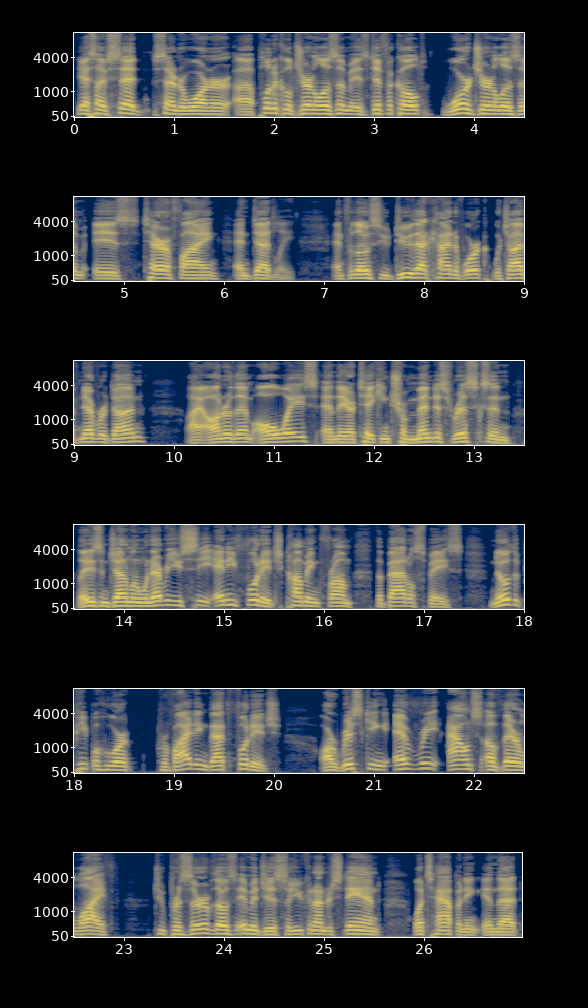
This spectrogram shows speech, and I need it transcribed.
Yes, I've said, Senator Warner, uh, political journalism is difficult. War journalism is terrifying and deadly. And for those who do that kind of work, which I've never done, I honor them always, and they are taking tremendous risks. And, ladies and gentlemen, whenever you see any footage coming from the battle space, know the people who are providing that footage are risking every ounce of their life to preserve those images so you can understand what's happening in that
